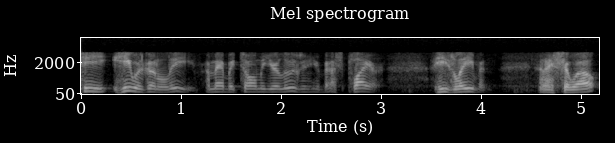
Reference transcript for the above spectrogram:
he he was going to leave. I mean, everybody told me you're losing your best player. He's leaving, and I said, well,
